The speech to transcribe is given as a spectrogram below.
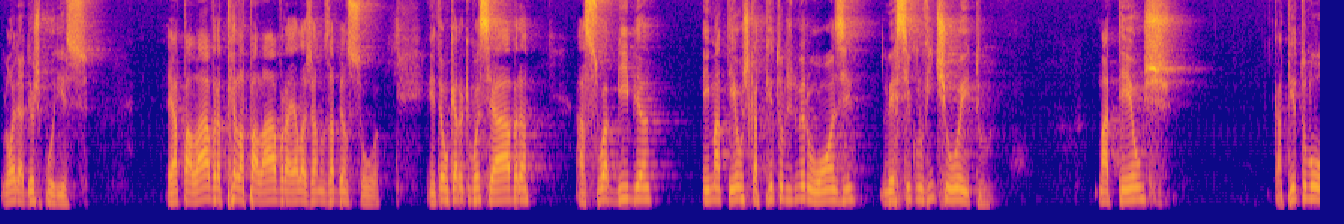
Glória a Deus por isso. É a palavra pela palavra, ela já nos abençoa. Então eu quero que você abra a sua Bíblia em Mateus, capítulo número 11, no versículo 28. Mateus, capítulo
